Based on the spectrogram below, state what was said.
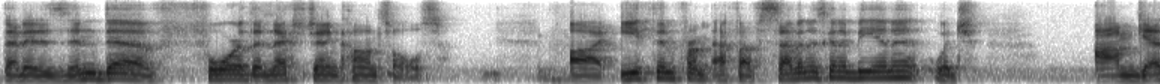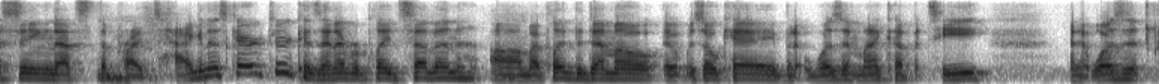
that it is in dev for the next gen consoles. Uh, Ethan from FF7 is going to be in it, which I'm guessing that's the protagonist character because I never played Seven. Um, I played the demo; it was okay, but it wasn't my cup of tea, and it wasn't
